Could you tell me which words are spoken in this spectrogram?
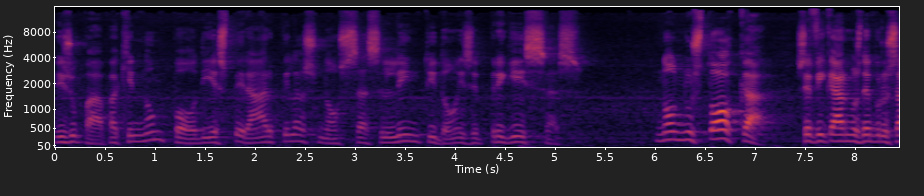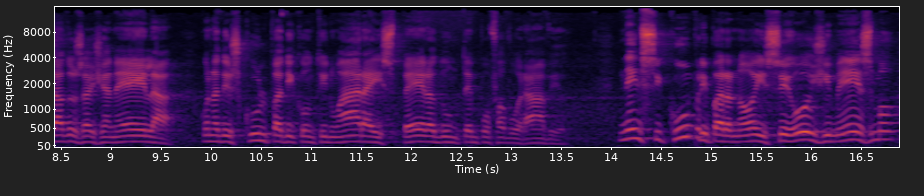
diz o Papa que não pode esperar pelas nossas lentidões e preguiças. Não nos toca se ficarmos debruçados à janela com a desculpa de continuar à espera de um tempo favorável. Nem se cumpre para nós se hoje mesmo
